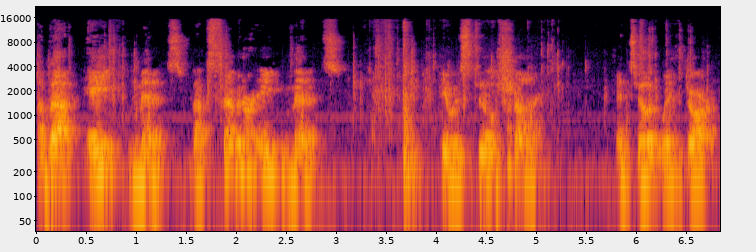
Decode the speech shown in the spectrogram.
About eight minutes, about seven or eight minutes, it would still shine until it went dark.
